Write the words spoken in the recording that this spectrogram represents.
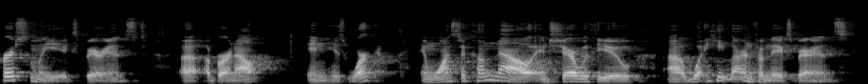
personally experienced uh, a burnout in his work and wants to come now and share with you uh, what he learned from the experience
